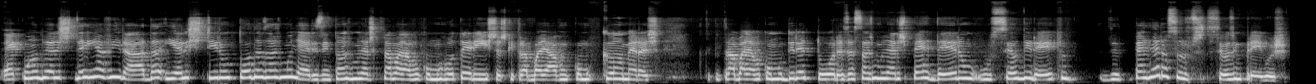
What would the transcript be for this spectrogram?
é quando eles têm a virada e eles tiram todas as mulheres. Então, as mulheres que trabalhavam como roteiristas, que trabalhavam como câmeras, que trabalhavam como diretoras, essas mulheres perderam o seu direito, de, perderam seus, seus empregos.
